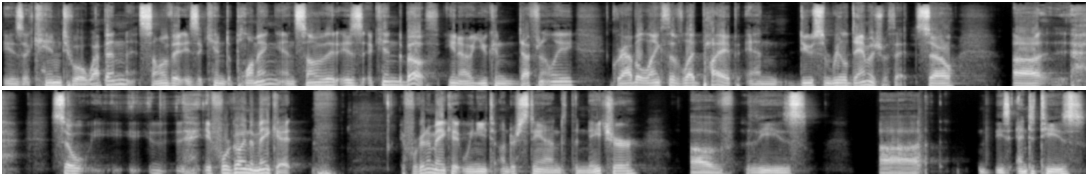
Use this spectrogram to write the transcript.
is akin to a weapon. Some of it is akin to plumbing, and some of it is akin to both. You know, you can definitely grab a length of lead pipe and do some real damage with it. So, uh, so if we're going to make it, if we're going to make it, we need to understand the nature of these uh, these entities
